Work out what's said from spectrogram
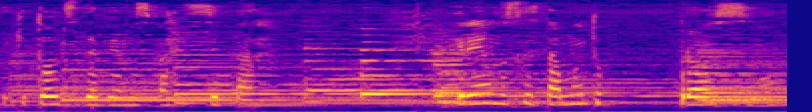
e que todos devemos participar. Cremos que está muito próximo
